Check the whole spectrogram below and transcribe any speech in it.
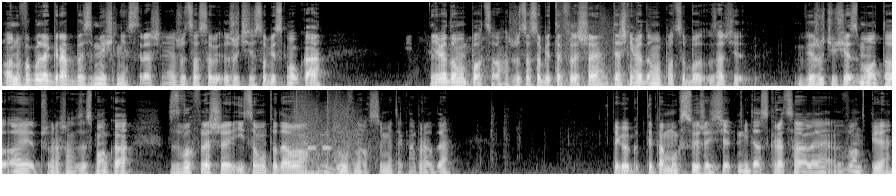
on w ogóle gra bezmyślnie strasznie. Rzuca sobie, rzuci sobie smoka. Nie wiadomo po co. Rzuca sobie te flesze, też nie wiadomo po co, bo zobaczcie, wyrzucił się z moto, o, przepraszam, ze smoka, z dwóch fleszy i co mu to dało? Gówno w sumie tak naprawdę. Tego typa mógł słyszeć, jak Mida skraca, ale wątpię.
